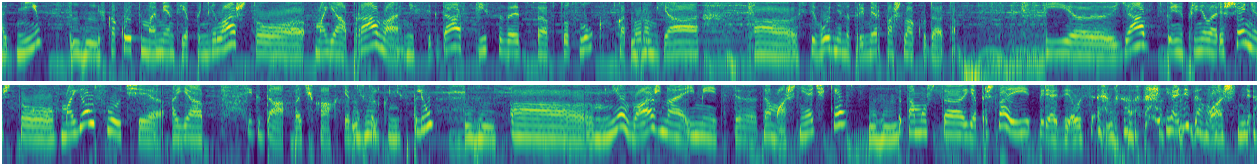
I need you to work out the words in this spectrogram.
одни, угу. и в какой-то момент я поняла, что моя оправа не всегда вписывается в тот лук, в котором угу. я э, сегодня, например, пошла куда-то. И э, я приняла решение, что в моем случае, а я всегда в очках, я в них uh только не сплю, uh мне важно иметь э, домашние очки, uh потому что я пришла и переоделась, и они домашние.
